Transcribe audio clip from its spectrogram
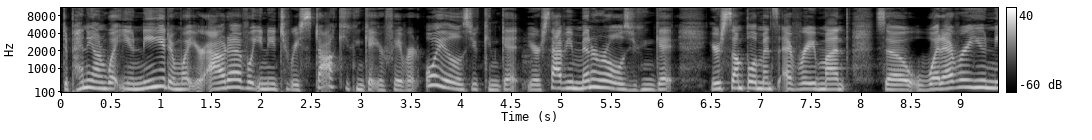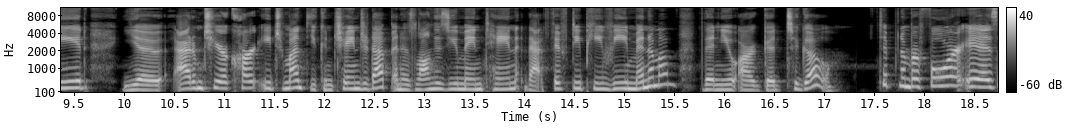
depending on what you need and what you're out of, what you need to restock, you can get your favorite oils, you can get your savvy minerals, you can get your supplements every month. So whatever you need, you add them to your cart each month. You can change it up. And as long as you maintain that 50 PV minimum, then you are good to go. Tip number four is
